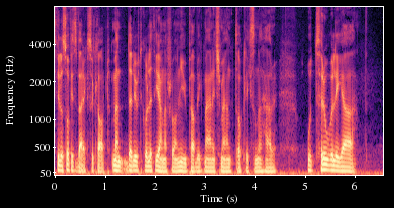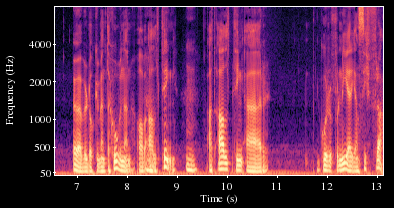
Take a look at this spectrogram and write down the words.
filosofiskt verk såklart. Men det utgår lite grann från New Public Management och liksom den här otroliga överdokumentationen av ja. allting. Mm. Att allting är, går att få ner i en siffra.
